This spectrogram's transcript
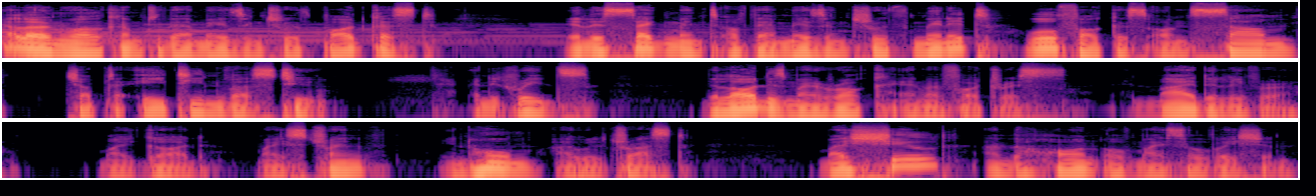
Hello and welcome to the Amazing Truth Podcast. In this segment of the Amazing Truth Minute, we'll focus on Psalm chapter 18, verse 2. And it reads The Lord is my rock and my fortress, and my deliverer, my God, my strength, in whom I will trust, my shield and the horn of my salvation,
